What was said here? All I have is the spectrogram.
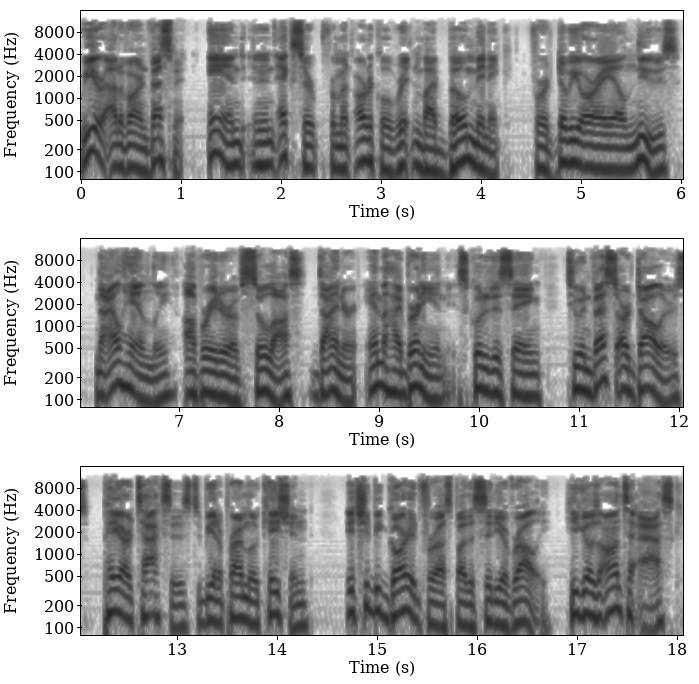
We are out of our investment. And in an excerpt from an article written by Beau Minnick for WRAL News, Niall Hanley, operator of Solas, Diner, and the Hibernian, is quoted as saying, To invest our dollars, pay our taxes to be in a prime location, it should be guarded for us by the city of Raleigh. He goes on to ask,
